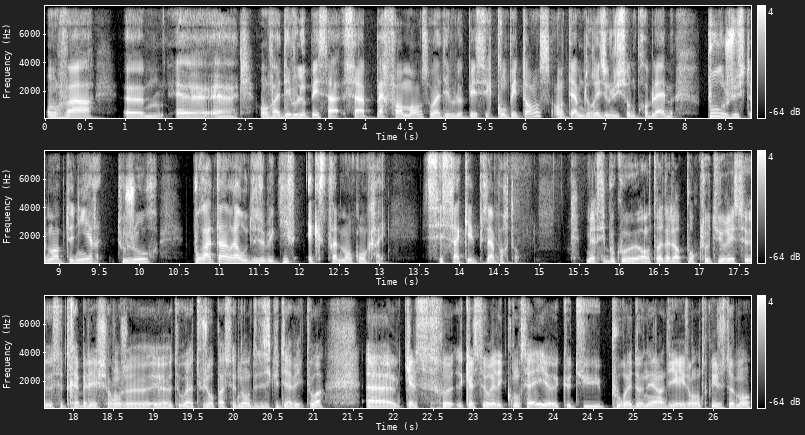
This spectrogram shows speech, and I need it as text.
on va, euh, euh, euh, on va développer sa, sa, performance, on va développer ses compétences en termes de résolution de problèmes pour justement obtenir toujours, pour atteindre un ou deux objectifs extrêmement concrets. C'est ça qui est le plus important. Merci beaucoup euh, Antoine. Alors pour clôturer ce, très bel échange, euh, euh toujours passionnant de discuter avec toi, quels, seraient, les conseils que tu pourrais donner à un dirigeant d'entreprise justement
